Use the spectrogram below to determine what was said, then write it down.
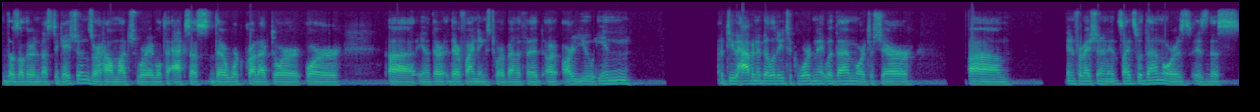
those other investigations or how much we're able to access their work product or or uh, you know their their findings to our benefit. Are, are you in do you have an ability to coordinate with them or to share um, information and insights with them, or is is this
